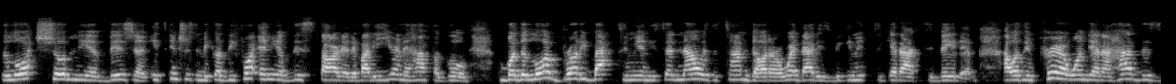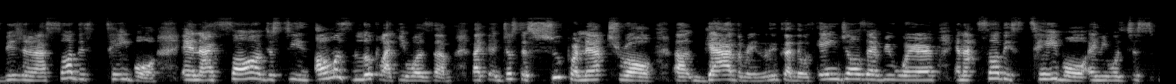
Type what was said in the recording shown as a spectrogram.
The Lord showed me a vision. It's interesting because before any of this started, about a year and a half ago, but the Lord brought it back to me and He said, Now is the time, daughter, where that is beginning to get activated. I was in prayer one day and I had this vision and I saw this table and I saw just it almost looked like it was um, like a, just a supernatural uh, gathering. It looked like there was angels everywhere, and I saw this table and it was just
